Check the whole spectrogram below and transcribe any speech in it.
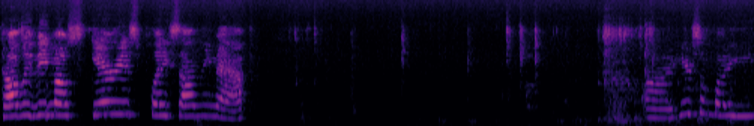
Probably the most scariest place on the map. Uh, here's somebody.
